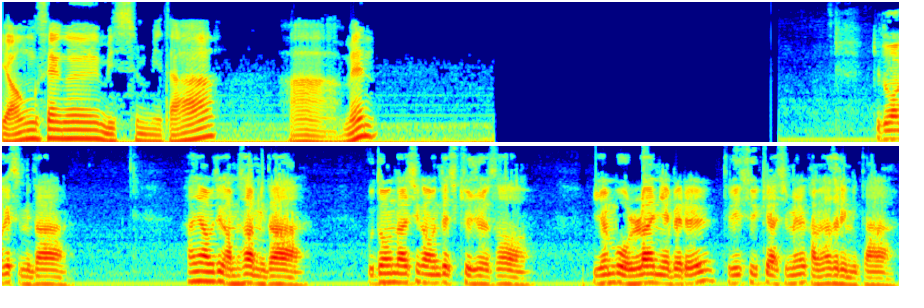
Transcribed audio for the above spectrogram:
영생을 믿습니다. 아멘. 기도하겠습니다. 하나님 아버지 감사합니다. 무더운 날씨 가운데 지켜주셔서 유연부 온라인 예배를 드릴 수 있게 하심을 감사드립니다.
